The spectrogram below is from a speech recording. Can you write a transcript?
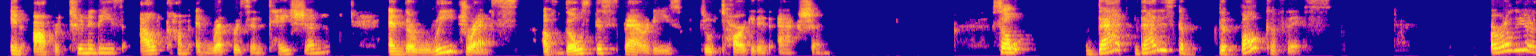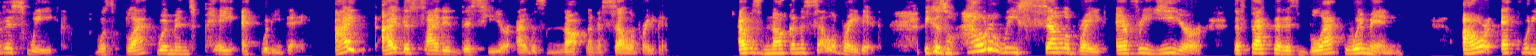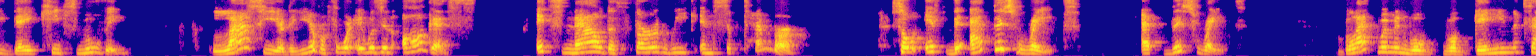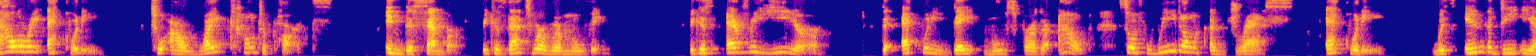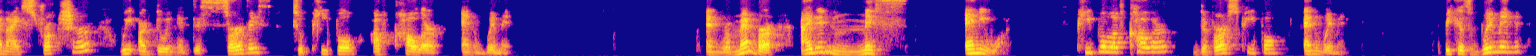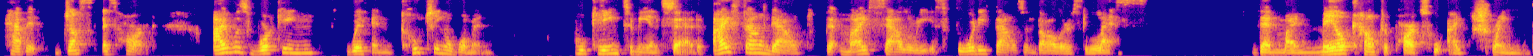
in opportunities, outcome, and representation, and the redress of those disparities through targeted action. So that that is the, the bulk of this. Earlier this week was Black Women's Pay Equity Day. I, I decided this year I was not going to celebrate it. I was not going to celebrate it because how do we celebrate every year the fact that as Black women, our equity day keeps moving. Last year, the year before, it was in August. It's now the third week in September. So if the, at this rate, at this rate, Black women will, will gain salary equity to our white counterparts in December because that's where we're moving. Because every year, the equity date moves further out. So if we don't address equity within the DE&I structure, we are doing a disservice to people of color and women. And remember, I didn't miss anyone. People of color, diverse people, and women. Because women have it just as hard. I was working with and coaching a woman who came to me and said, I found out that my salary is $40,000 less than my male counterparts who I trained.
